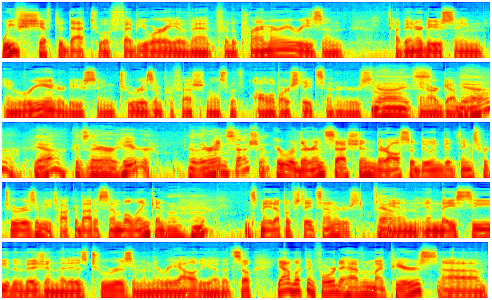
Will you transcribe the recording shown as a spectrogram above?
We've shifted that to a February event for the primary reason of introducing and reintroducing tourism professionals with all of our state senators Nice. and our governor. Yeah, yeah, because they're here. They're in session. They're in session. They're also doing good things for tourism. You talk about Assemble Lincoln. It's made up of state senators, Mm-hmm. Yeah. and and they see the vision that is tourism and the reality of it. So yeah, I'm looking forward to having my peers um,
